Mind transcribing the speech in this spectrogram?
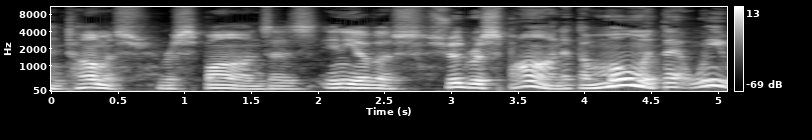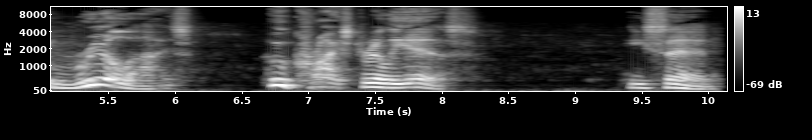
And Thomas responds as any of us should respond at the moment that we realize who Christ really is. He said,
